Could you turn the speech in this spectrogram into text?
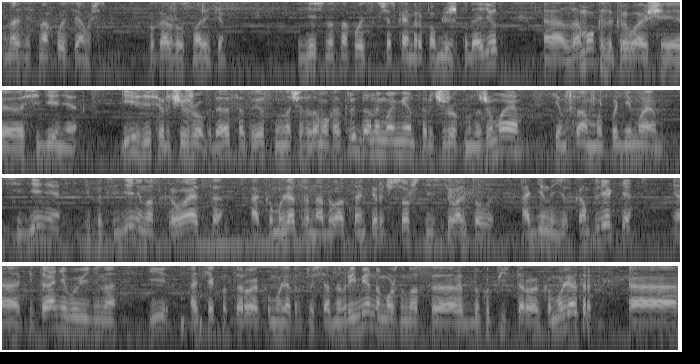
У нас здесь находится, я вам сейчас покажу, смотрите. Здесь у нас находится, сейчас камера поближе подойдет, э, замок, закрывающий сиденье и здесь рычажок, да, соответственно, у нас сейчас замок открыт в данный момент, рычажок мы нажимаем, тем самым мы поднимаем сиденье, и под сиденьем у нас скрывается аккумулятор на 20 ампер часов 60 вольтовый. Один идет в комплекте, э, питание выведено и отсек под второй аккумулятор. То есть одновременно можно у нас э, докупить второй аккумулятор. Э,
